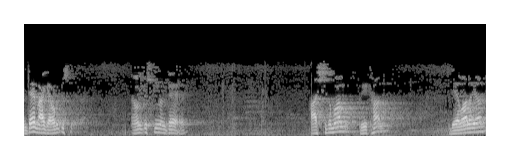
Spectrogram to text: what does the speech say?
అంటే నాకు ఏమనిపిస్తుంది ఏమనిపిస్తుందంటే ఆశ్రమాలు పీఠాలు దేవాలయాలు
